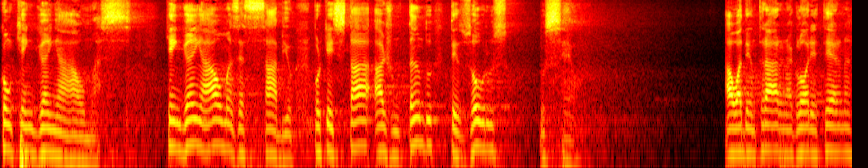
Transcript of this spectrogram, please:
com quem ganha almas. Quem ganha almas é sábio, porque está ajuntando tesouros no céu. Ao adentrar na glória eterna,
